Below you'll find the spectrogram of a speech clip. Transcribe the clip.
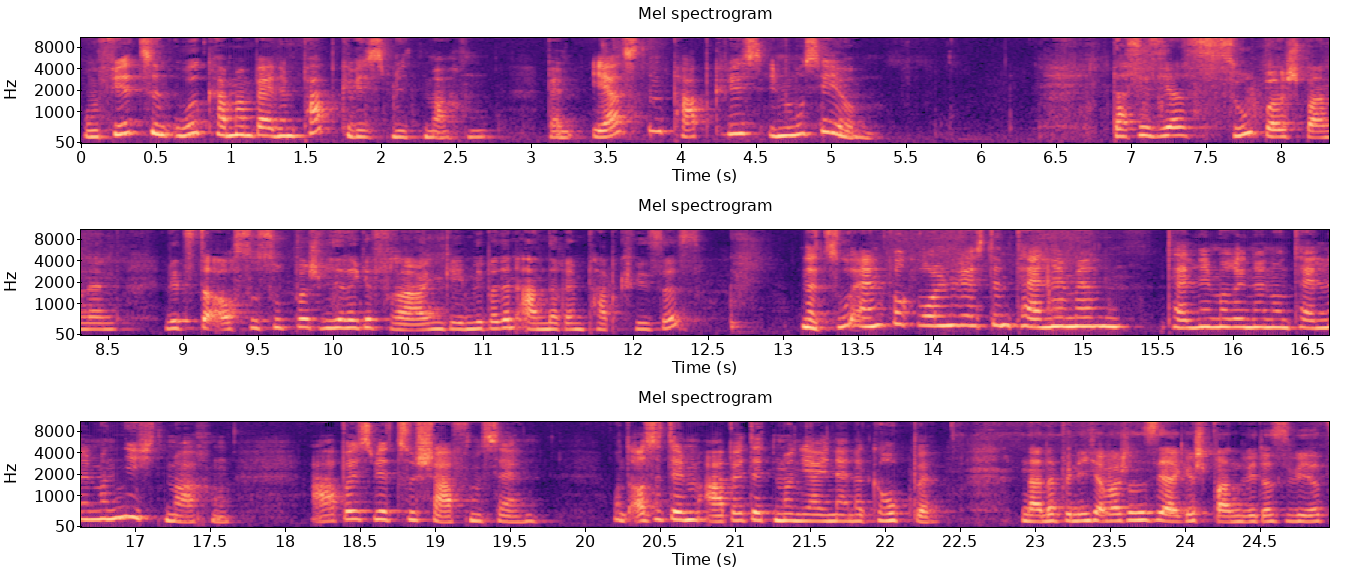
Um 14 Uhr kann man bei einem Pubquiz mitmachen. Beim ersten Pubquiz im Museum. Das ist ja super spannend. Wird's da auch so super schwierige Fragen geben wie bei den anderen Pubquizzes? Na, zu einfach wollen wir es den Teilnehmern, Teilnehmerinnen und Teilnehmern nicht machen. Aber es wird zu schaffen sein. Und außerdem arbeitet man ja in einer Gruppe. Na, da bin ich aber schon sehr gespannt, wie das wird.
